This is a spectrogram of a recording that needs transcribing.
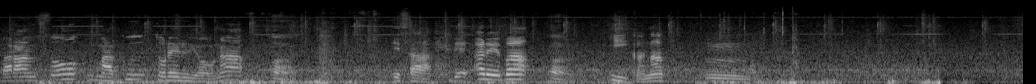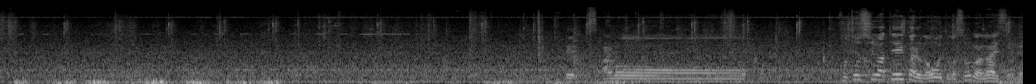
バランスをうまく取れるようなは餌であればいはい。いいかな、うん、えあのー、今年は低カルが多いとかそういうのはないですよね。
